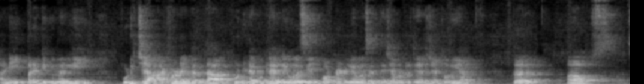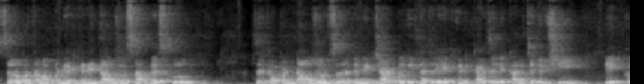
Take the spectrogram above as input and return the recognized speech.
आणि पर्टिक्युलरली पुढच्या आठवड्याकरता कुठल्या कुठल्या लेवल्स इम्पॉर्टंट लेवल्स आहेत त्याच्याबद्दल चर्चा करूया. तर सर्वप्रथम आपण या ठिकाणी डावजोनचा अभ्यास करू. जर का आपण डावजोनचा जर का एक चार्ट बघितला तर या ठिकाणी काय झाले कालच्या दिवशी एक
